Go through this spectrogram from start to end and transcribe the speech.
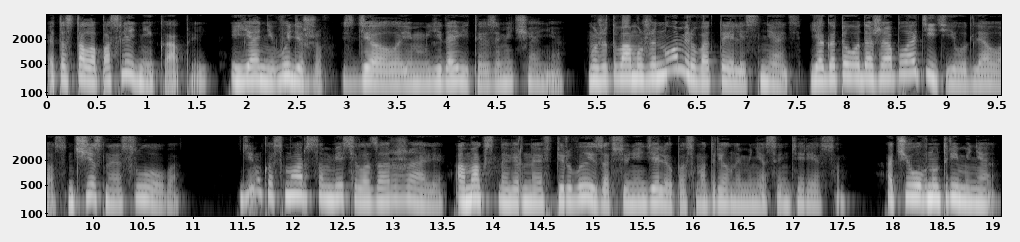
Это стало последней каплей, и я, не выдержав, сделала им ядовитое замечание. Может, вам уже номер в отеле снять? Я готова даже оплатить его для вас, честное слово». Димка с Марсом весело заржали, а Макс, наверное, впервые за всю неделю посмотрел на меня с интересом. Отчего внутри меня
